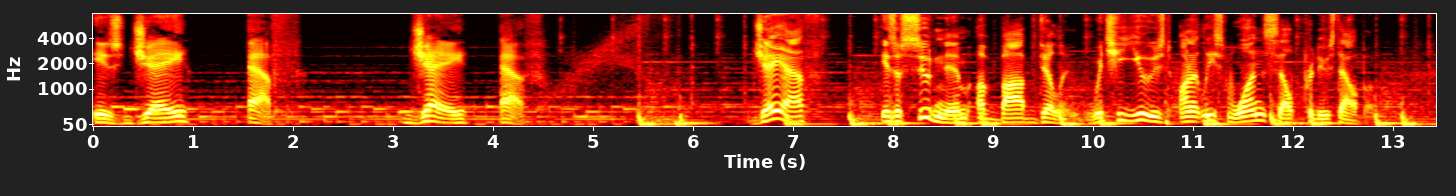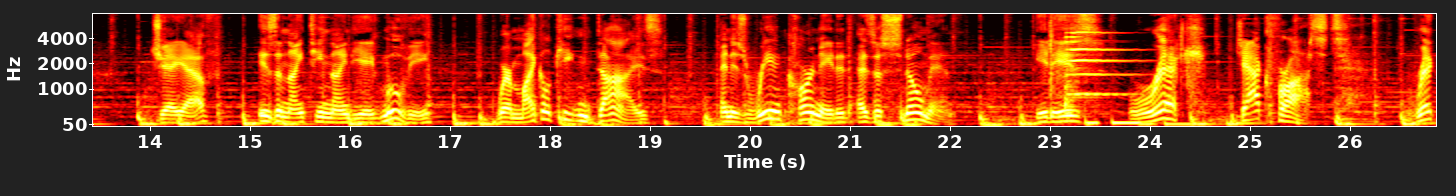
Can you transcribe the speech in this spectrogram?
is JF. JF. JF is a pseudonym of Bob Dylan, which he used on at least one self produced album. JF is a 1998 movie where Michael Keaton dies and is reincarnated as a snowman. It is Rick. Jack Frost. Rick,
